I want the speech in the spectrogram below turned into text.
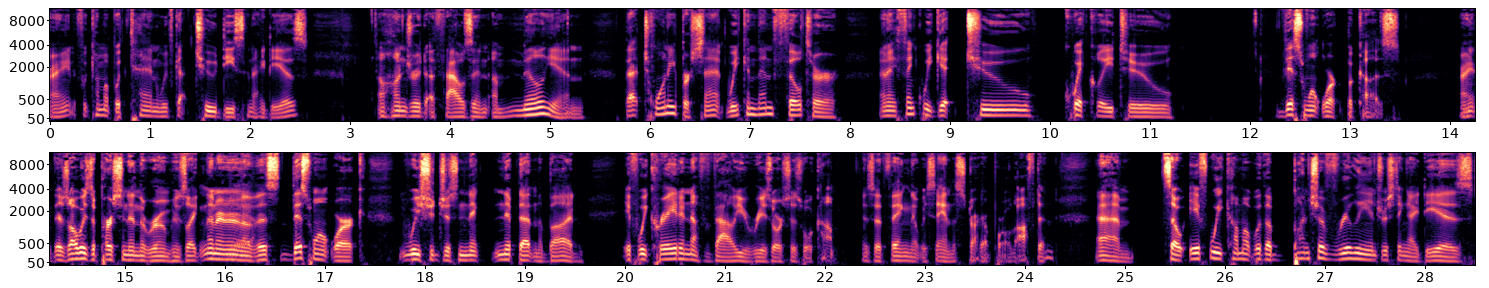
right? If we come up with 10, we've got two decent ideas. A hundred, a thousand, a million, that 20% we can then filter. And I think we get too quickly to this won't work because right? There's always a person in the room who's like, no, no, no, no, this this won't work. We should just nip, nip that in the bud if we create enough value, resources will come. Is a thing that we say in the startup world often. Um, so if we come up with a bunch of really interesting ideas,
